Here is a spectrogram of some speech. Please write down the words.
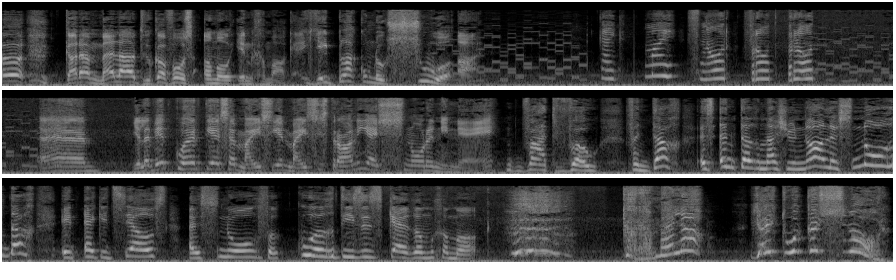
Karamella het hoek af ons almal ingemaak. Jy plak hom nou so aan. Kyk, my snor vrot rot. Ehm, um, julle weet Koortie is 'n meisie en meisies dra nie jy snorre nie, nê? Wat wou? Vandag is internasionale snordag en ek het selfs 'n snor vir Koortie se skerm gemaak. Karamella? Jy het ook 'n snor.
